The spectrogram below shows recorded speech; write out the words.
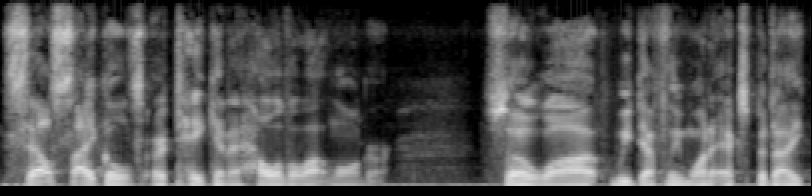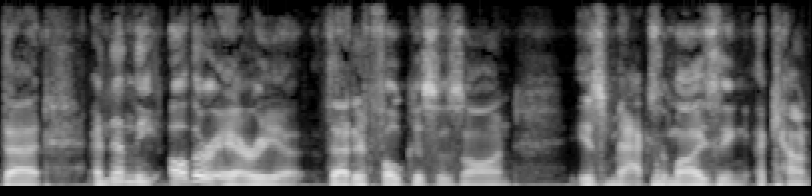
sales cycles are taking a hell of a lot longer. So uh, we definitely want to expedite that. And then the other area that it focuses on is maximizing account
